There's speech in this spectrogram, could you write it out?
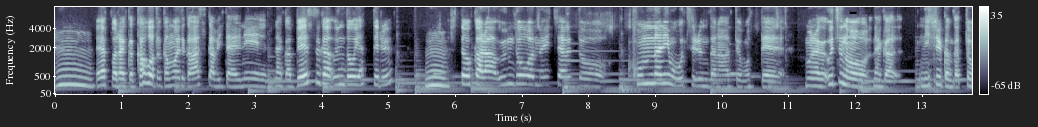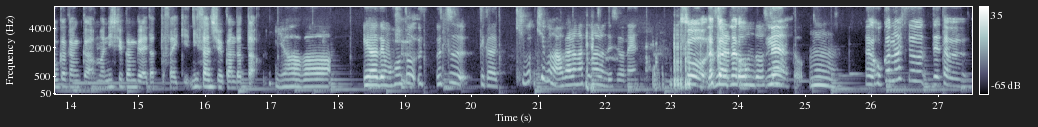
うん。やっぱなんかカホとかモエとかアスカみたいになんかベースが運動やってるうん。人から運動を抜いちゃうとこんなにも落ちるんだなって思ってもうなんかうちのなんか2週間か10日間か、まあ、2週間ぐらいだった最近。23週間だった。やば。いやでも本当ううつってか気分気分上がらなくなるんですよね。そうだからなんかしてないね。と、うん。なんか他の人で多分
